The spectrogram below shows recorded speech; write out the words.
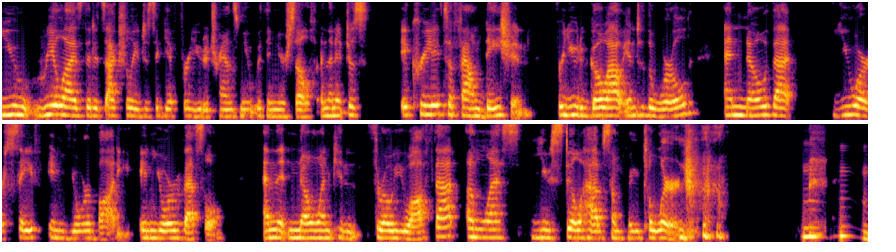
You realize that it's actually just a gift for you to transmute within yourself. And then it just, it creates a foundation for you to go out into the world and know that you are safe in your body, in your vessel, and that no one can throw you off that unless you still have something to learn. mm-hmm.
